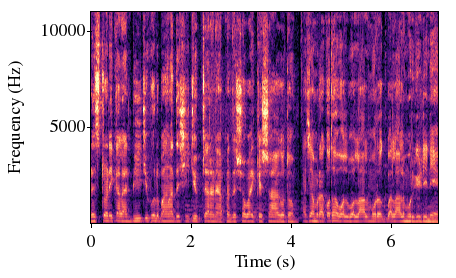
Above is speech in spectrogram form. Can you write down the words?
Our historical and beautiful Bangladesh YouTube চ্যানেলে আপনাদের সবাইকে স্বাগতম। আজ আমরা কথা বলব লাল মোরগ বা লাল মুরগিটি নিয়ে।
